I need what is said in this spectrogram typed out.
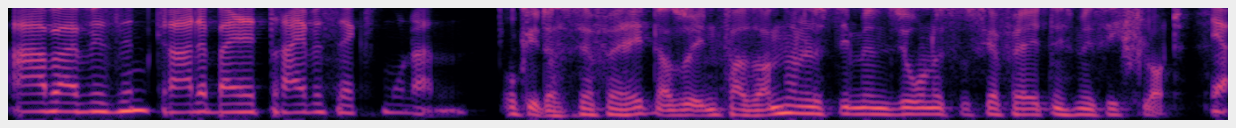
Aber wir sind gerade bei drei bis sechs Monaten. Okay, das ist ja verhältnismäßig, also in Versandhandelsdimension ist es ja verhältnismäßig flott. Ja.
